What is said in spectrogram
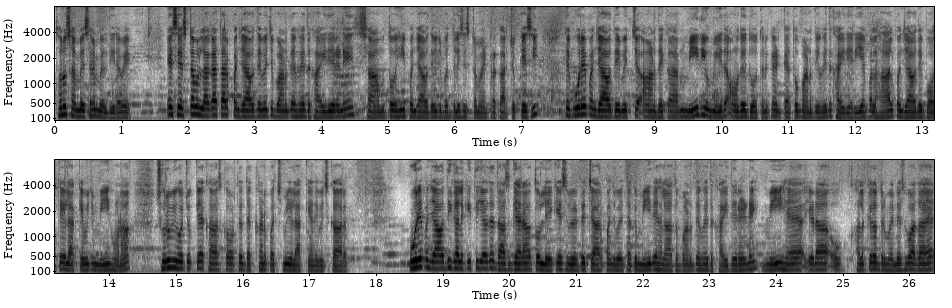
ਤੁਹਾਨੂੰ ਸਮੇਂ ਸਿਰ ਮਿਲਦੀ ਰਹੇ। ਇਹ ਸਿਸਟਮ ਲਗਾਤਾਰ ਪੰਜਾਬ ਦੇ ਵਿੱਚ ਬਣਦੇ ਹੋਏ ਦਿਖਾਈ ਦੇ ਰਹੇ ਨੇ। ਸ਼ਾਮ ਤੋਂ ਹੀ ਪੰਜਾਬ ਦੇ ਵਿੱਚ ਬੱਦਲੀ ਸਿਸਟਮ ਐਂਟਰ ਕਰ ਚੁੱਕੇ ਸੀ ਤੇ ਪੂਰੇ ਪੰਜਾਬ ਦੇ ਵਿੱਚ ਆਉਣ ਦੇ ਕਾਰਨ ਮੀਂਹ ਦੀ ਉਮੀਦ ਆਉਂਦੇ 2-3 ਘੰਟਿਆਂ ਤੋਂ ਬਣਦੀ ਹੋਈ ਦਿਖਾਈ ਦੇ ਰਹੀ ਹੈ। ਫਿਲਹਾਲ ਪੰਜਾਬ ਦੇ ਬਹੁਤੇ ਇਲਾਕਿਆਂ ਵਿੱਚ ਮੀਂਹ ਹੋਣਾ ਸ਼ੁਰੂ ਵੀ ਹੋ ਚੁੱਕਿਆ, ਖਾਸ ਤੌਰ ਤੇ ਦੱਖਣ ਪੱਛਮੀ ਇਲਾਕਿਆਂ ਦੇ ਵਿਚਕਾਰ। ਪੂਰੇ ਪੰਜਾਬ ਦੀ ਗੱਲ ਕੀਤੀ ਜਾਵੇ ਤਾਂ 10 11 ਤੋਂ ਲੈ ਕੇ ਸਵੇਰ ਦੇ 4-5 ਵਜੇ ਤੱਕ ਮੀਂਹ ਦੇ ਹਾਲਾਤ ਬਣਦੇ ਹੋਏ ਦਿਖਾਈ ਦੇ ਰਹੇ ਨੇ। ਮੀਂਹ ਹੈ ਜਿਹੜਾ ਉਹ ਹਲਕੇ ਤੋਂ ਦਰਮਿਆਨੇ ਸੁਭਾਅ ਦਾ ਹੈ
